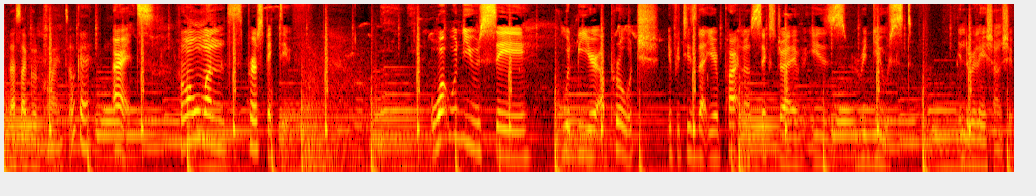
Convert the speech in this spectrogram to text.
that's a good point. Okay. All right. From a woman's perspective, what would you say would be your approach if it is that your partner's sex drive is reduced in the relationship?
